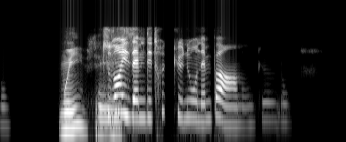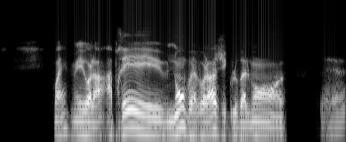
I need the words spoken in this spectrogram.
Bon. Oui. Souvent, ils aiment des trucs que nous, on n'aime pas. Hein, donc, euh, bon. Ouais, mais voilà. Après, non, ben voilà, j'ai globalement euh, euh,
